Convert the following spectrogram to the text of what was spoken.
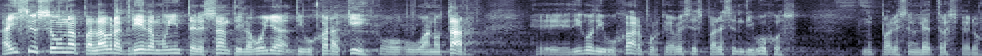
Ahí se usó una palabra griega muy interesante y la voy a dibujar aquí o, anotar. Eh, digo dibujar porque a veces parecen dibujos. No parecen letras, pero...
